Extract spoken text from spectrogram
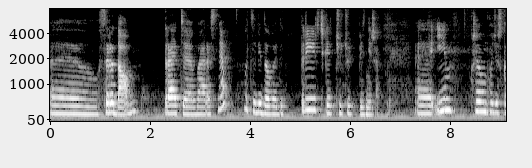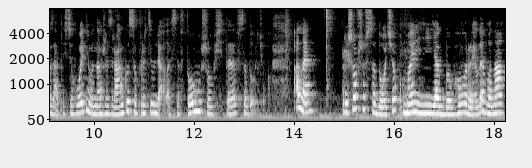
е, середа, 3 вересня. Ну, це відео вийде трішки чуть-чуть пізніше. Е, і що я вам хочу сказати, сьогодні вона вже зранку сопротивлялася в тому, щоб йти в садочок. Але, прийшовши в садочок, ми її якби вговорили. Вона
